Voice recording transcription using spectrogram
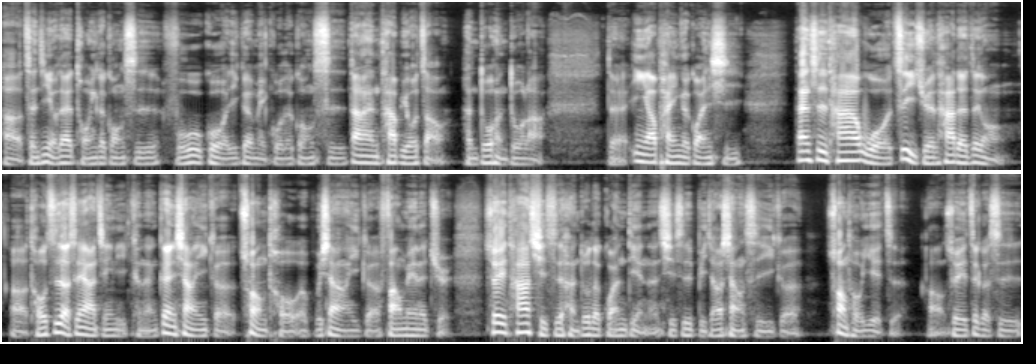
呃曾经有在同一个公司服务过一个美国的公司，当然他比我早很多很多啦，对，硬要攀一个关系，但是他我自己觉得他的这种呃投资的生涯经历可能更像一个创投，而不像一个 fund manager，所以他其实很多的观点呢，其实比较像是一个创投业者，好，所以这个是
